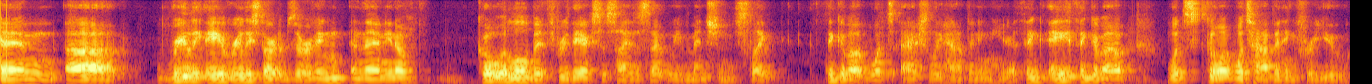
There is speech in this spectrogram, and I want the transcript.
and uh, really a really start observing and then you know go a little bit through the exercises that we've mentioned it's like think about what's actually happening here. Think a think about what's going what's happening for you.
